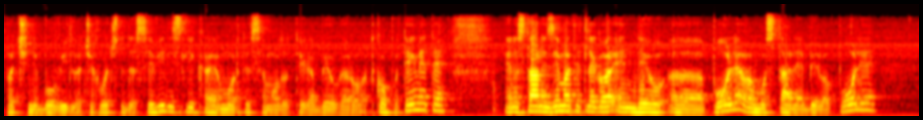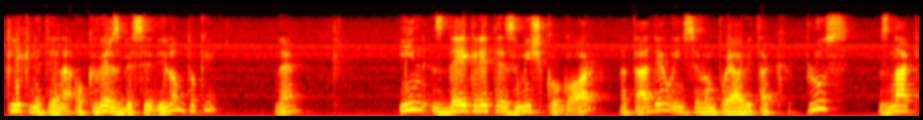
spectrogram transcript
pač ne bo videlo. Če hočete, da se vidi slika, jo morate samo do tega belega roba. Tako potegnete, enostavno izjemate tle gor en del uh, polja, vam ostane belo polje, kliknite na okvir z besedilom tukaj. Ne? In zdaj greste z miško gor na ta del, in se vam pojavi tak plus znak,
